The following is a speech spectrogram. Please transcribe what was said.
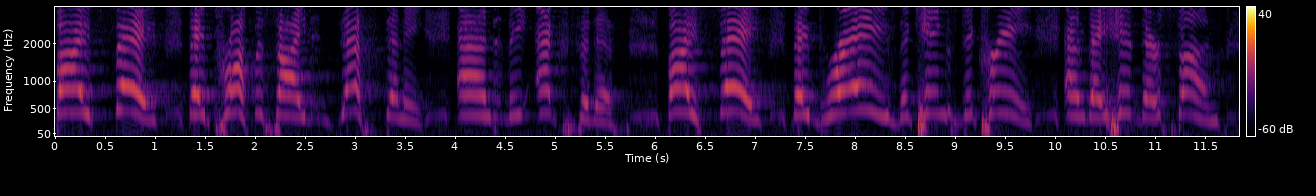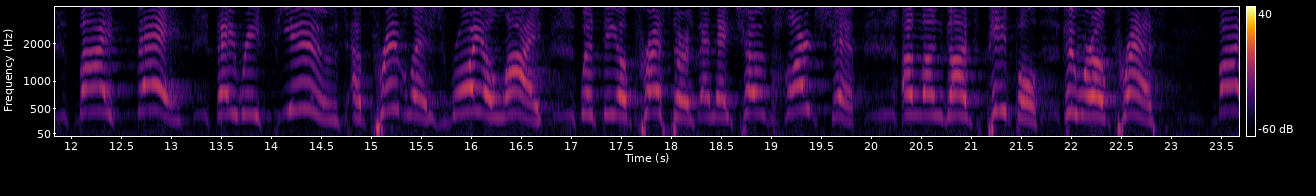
By faith, they prophesied destiny and the exodus. By faith, they braved the king's decree and they hid their sons. By faith, they refused a privileged royal life with the oppressors and they chose hardship among God's people who were oppressed. By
